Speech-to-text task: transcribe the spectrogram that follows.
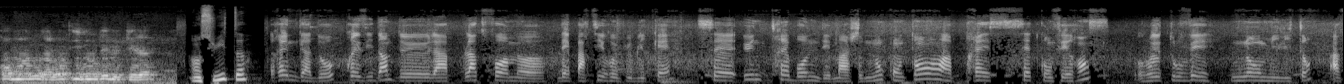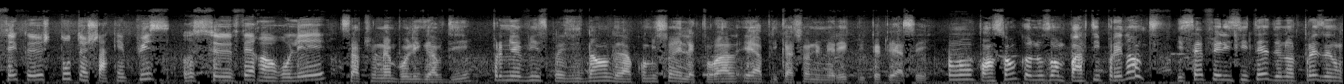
comment nous allons inonder le terrain Ensuite, Reine Gado, présidente de la plateforme des partis républicains, c'est une très bonne démarche. Nous comptons, après cette conférence, retrouver nos militants afin que tout un chacun puisse se faire enrôler. Saturnin Boligavdi, premier vice-président de la commission électorale et application numérique du PPAC. Nous pensons que nous sommes partie prenante. Il s'est félicité de notre présence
